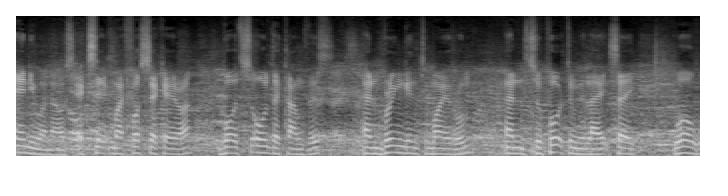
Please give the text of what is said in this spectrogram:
anyone else except my foster carer. Bought all the canvas and bring into my room and support me like say, "Whoa,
